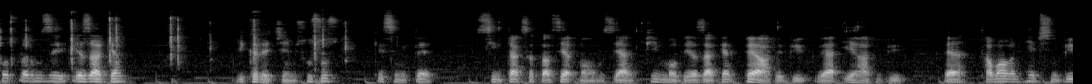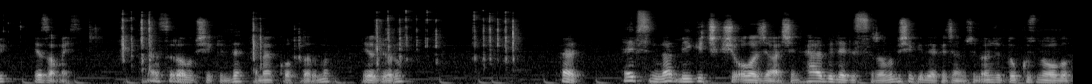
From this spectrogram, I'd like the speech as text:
Kodlarımızı yazarken dikkat edeceğimiz husus kesinlikle sintaks hatası yapmamamız. Yani pin modu yazarken P harfi büyük veya I harfi büyük veya tamamen hepsini büyük yazamayız. Ben sıralı bir şekilde hemen kodlarımı yazıyorum. Evet. Hepsinden bilgi çıkışı olacağı için her bir LED'i sıralı bir şekilde yakacağım için önce 9 nolu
